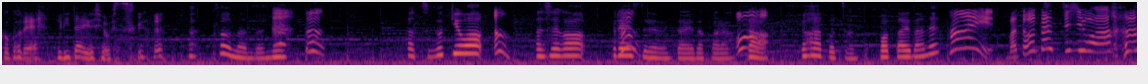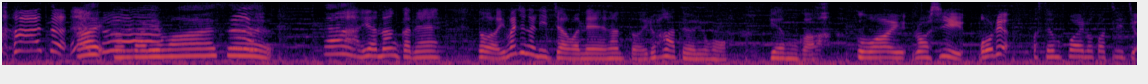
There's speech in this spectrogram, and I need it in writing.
ここで振りたいをします。あそうなんだね。うん。続きは私がプレイするみたいだから。じゃあヨハトちゃんと交代だねバトンタッチします はい頑張ります。あーいやなんかねそうイマジナリーちゃんはねなんとイルハートよりもゲームがうまいらしい。あれ？先輩の立ち位置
